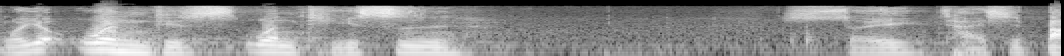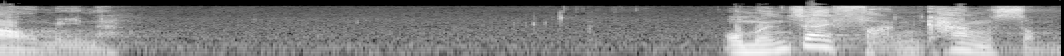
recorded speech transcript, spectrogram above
我又问的是问题是，谁才是报名呢？我们在反抗什么？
